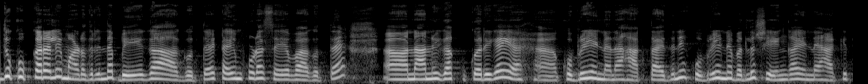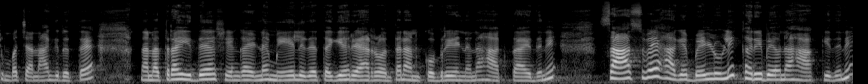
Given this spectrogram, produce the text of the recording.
ಇದು ಕುಕ್ಕರಲ್ಲಿ ಮಾಡೋದ್ರಿಂದ ಬೇಗ ಆಗುತ್ತೆ ಟೈಮ್ ಕೂಡ ಸೇವ್ ಆಗುತ್ತೆ. ನಾನು ಈಗ ಕುಕ್ಕರಿಗೆ ಕೊಬ್ಬರಿ ಎಣ್ಣೆನ ಹಾಕ್ತಾ ಇದ್ದೀನಿ. ಕೊಬ್ಬರಿ ಎಣ್ಣೆ ಬದಲು ಶೇಂಗಾ ಎಣ್ಣೆ ಹಾಕಿ ತುಂಬ ಚೆನ್ನಾಗಿರುತ್ತೆ. ನನ್ನ ಹತ್ರ ಇದೆ, ಶೇಂಗಾ ಎಣ್ಣೆ ಮೇಲಿದೆ, ತೆಗಿಯೋರು ಯಾರು ಅಂತ ನಾನು ಕೊಬ್ಬರಿ ಎಣ್ಣೆನ ಹಾಕ್ತಾ ಇದ್ದೀನಿ. ಸಾಸಿವೆ ಹಾಗೆ ಬೆಳ್ಳುಳ್ಳಿ ಕರಿಬೇವನ್ನ ಹಾಕಿದ್ದೀನಿ.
